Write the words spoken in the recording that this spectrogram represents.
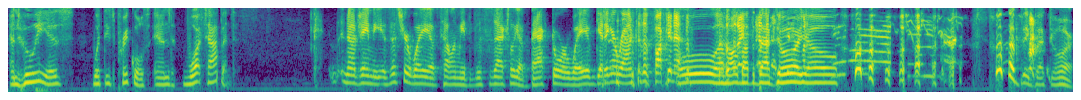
and who he is with these prequels and what's happened. Now, Jamie, is this your way of telling me that this is actually a backdoor way of getting around to the fucking episode? Oh, I'm all about the back door, yo. Big back door.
